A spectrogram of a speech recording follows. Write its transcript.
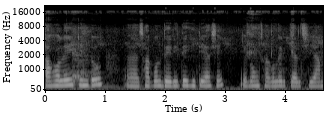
তাহলেই কিন্তু ছাগল দেরিতে হিটে আসে এবং ছাগলের ক্যালসিয়াম,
